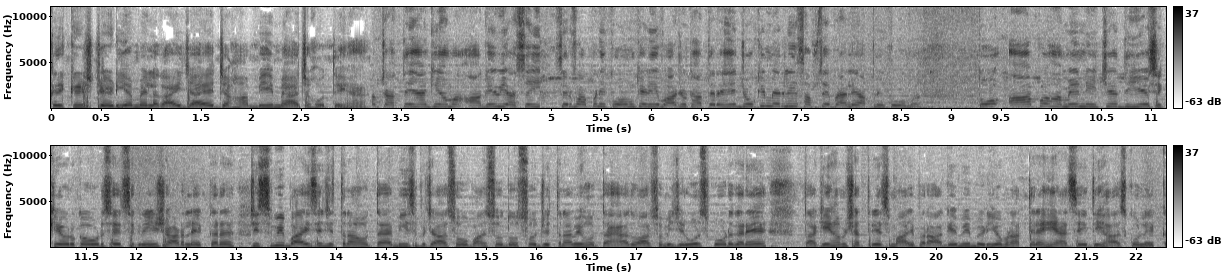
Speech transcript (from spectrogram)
क्रिकेट स्टेडियम में लगाई जाए, जहाँ भी मैच होते हैं। हम चाहते हैं कि हम आगे भी ऐसे ही सिर्फ़ अपनी कौम के लिए आवाज़ उठाते रहें, जो कि मेरे लिए सबसे पहले अपनी कौम है। तो आप हमें नीचे दिए सिक्योर कोड से स्क्रीनशॉट लेकर जिस भी बाई से जितना होता है, बीस, पचास, सौ, पाँच सौ, दो सौ, जितना भी होता है तो आप सभी ज़रूर सपोर्ट करें, ताकि हम क्षत्रिय समाज पर आगे भी वीडियो बनाते रहें, ऐसे इतिहास को लेकर।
